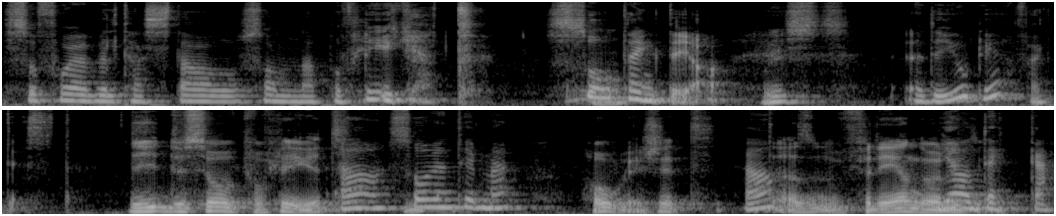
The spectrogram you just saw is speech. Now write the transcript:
så får jag väl testa att somna på flyget. Så Ja. tänkte jag. Visst. Eh, Det gjorde jag faktiskt. Du, du sov på flyget? Ja, sov en timme. Holy shit. Ja. Alltså, för det är ändå Jag liksom, däckade.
